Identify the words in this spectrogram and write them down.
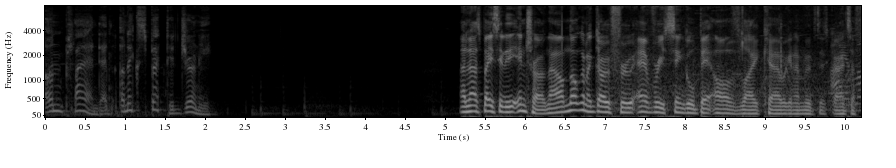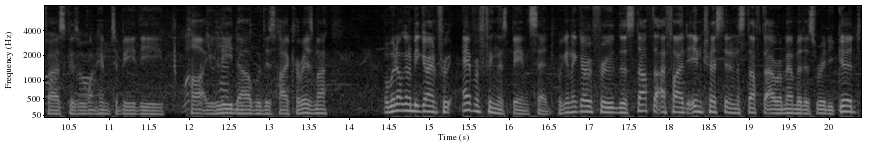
unplanned and unexpected journey. And that's basically the intro. Now, I'm not going to go through every single bit of, like, uh, we're going to move this guy into first because we want him to be the party leader with his high charisma. But we're not going to be going through everything that's being said. We're going to go through the stuff that I find interesting and the stuff that I remember that's really good.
